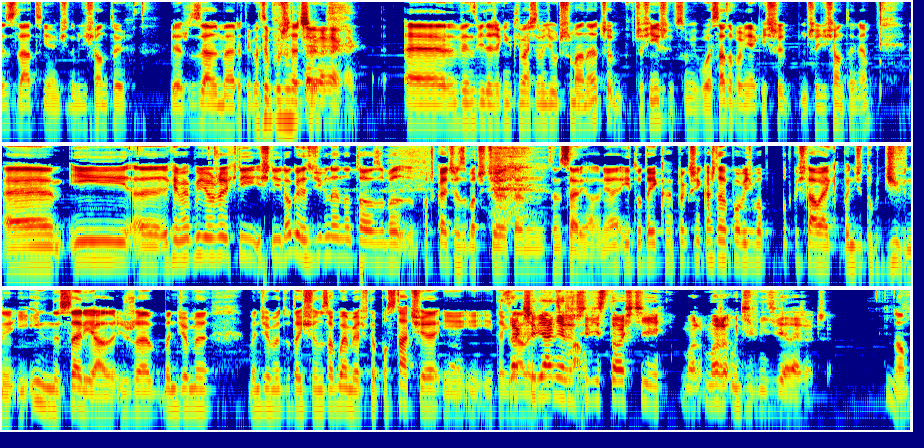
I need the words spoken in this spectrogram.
e, z lat, nie wiem, 70., wiesz, Zelmer, tego typu rzeczy. Tak, tak, tak. E, więc widać, w jakim klimacie to będzie utrzymane, czy wcześniejszy w sumie. W USA to pewnie jakieś 60, nie? E, I e, jak ja powiedział, że jeśli, jeśli logo jest dziwne, no to poczekajcie, zobaczycie ten, ten serial, nie? I tutaj praktycznie każda wypowiedź podkreślała, jak będzie to dziwny i inny serial, że będziemy, będziemy tutaj się zagłębiać w te postacie i, i, i tak dalej. Zakrzywianie rzeczywistości może udziwnić wiele rzeczy. No.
